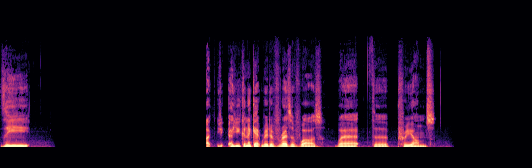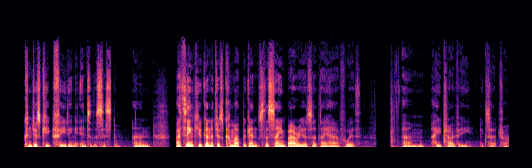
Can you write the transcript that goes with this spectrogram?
the are you going to get rid of reservoirs where the prions can just keep feeding into the system? And I think you're going to just come up against the same barriers that they have with um, HIV, etc.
